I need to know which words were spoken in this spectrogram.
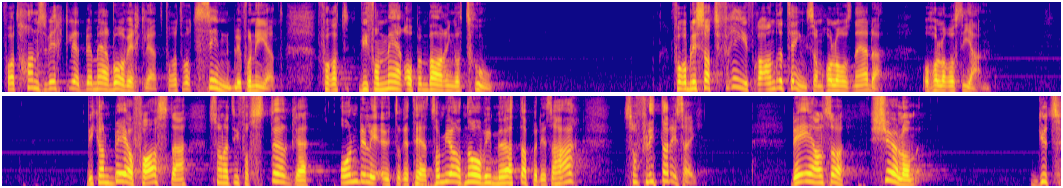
For at hans virkelighet blir mer vår virkelighet. For at vårt sinn blir fornyet. For at vi får mer åpenbaring og tro. For å bli satt fri fra andre ting som holder oss nede og holder oss igjen. Vi kan be og faste sånn at vi får større åndelig autoritet som gjør at når vi møter på disse her, så flytter de seg. Det er altså Selv om Guds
